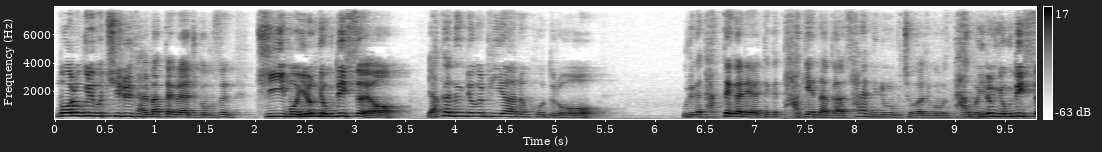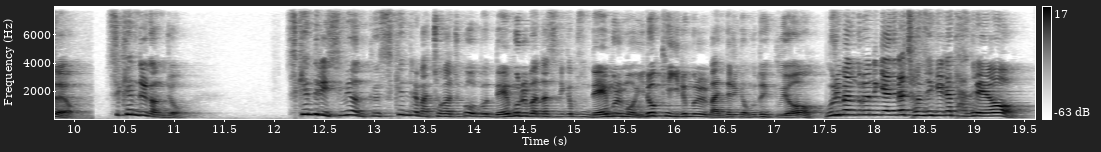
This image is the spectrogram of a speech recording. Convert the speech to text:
뭐 얼굴이 뭐 쥐를 닮았다 그래가지고 무슨 쥐 뭐 이런 경우도 있어요. 약간 능력을 비하하는 코드로 우리가 닭대가리 할 때 그 닭에다가 사람 이름을 붙여가지고 무슨 닭뭐 이런 경우도 있어요. 스캔들 강조. 스캔들이 있으면 그 스캔들에 맞춰가지고 뭐 뇌물을 받았으니까 무슨 뇌물 뭐 이렇게 이름을 만드는 경우도 있고요. 우리만 그러는 게 아니라 전 세계가 다 그래요.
